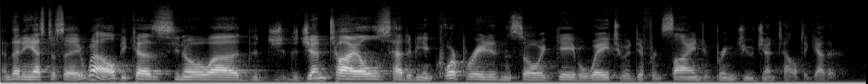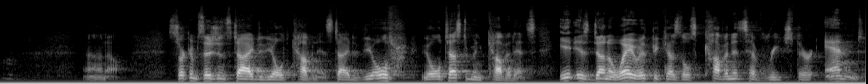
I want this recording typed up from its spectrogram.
And then he has to say, well, because, you know, uh, the, the Gentiles had to be incorporated, and so it gave a way to a different sign to bring Jew Gentile together. I don't know. Circumcision is tied to the Old Covenant. It's tied to the Old, the Old Testament covenants. It is done away with because those covenants have reached their end.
